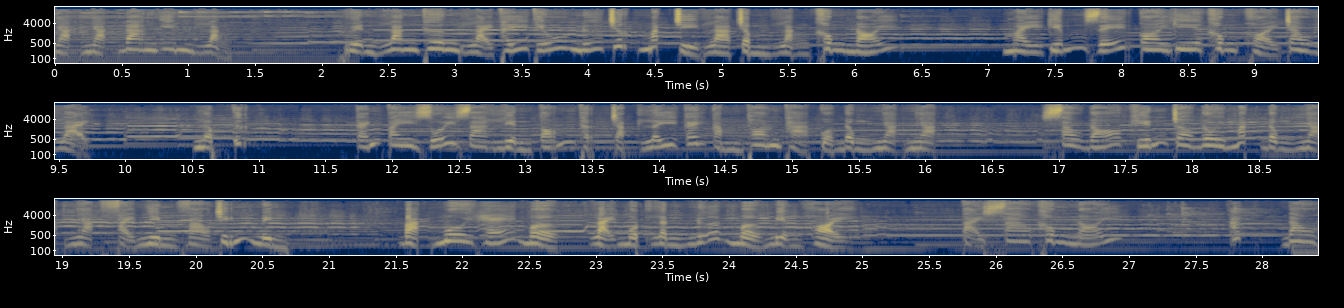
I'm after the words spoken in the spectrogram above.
nhạc nhạc đang im lặng. Huyền lang thương lại thấy thiếu nữ trước mắt chỉ là trầm lặng không nói. Mày kiếm dễ coi kia không khỏi trao lại. Lập tức, Cánh tay dối ra liền tóm thật chặt lấy cái cầm thon thả của đồng nhạc nhạc. Sau đó khiến cho đôi mắt đồng nhạc nhạc phải nhìn vào chính mình. Bạc môi hé mở, Lại một lần nữa mở miệng hỏi. Tại sao không nói? Ác, đau.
